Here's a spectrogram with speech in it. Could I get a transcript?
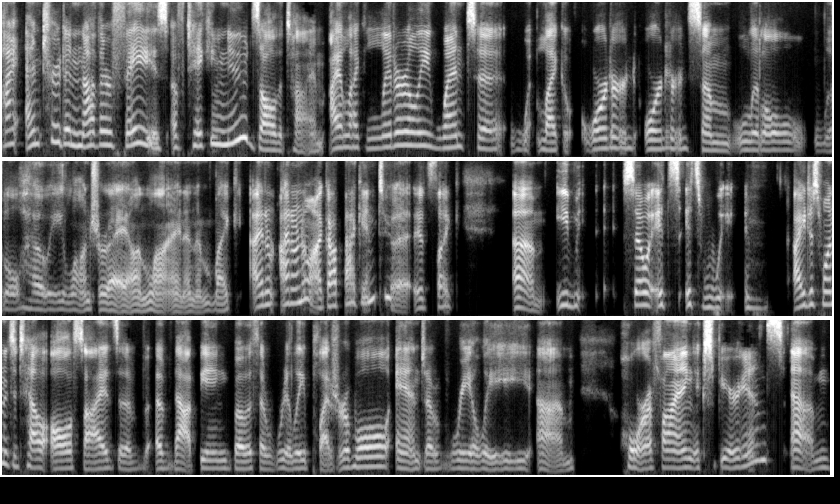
I entered another phase of taking nudes all the time. I like literally went to like ordered ordered some little little hoey lingerie online and I'm like I don't I don't know, I got back into it. It's like um even so it's it's I just wanted to tell all sides of of that being both a really pleasurable and a really um horrifying experience. Um,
